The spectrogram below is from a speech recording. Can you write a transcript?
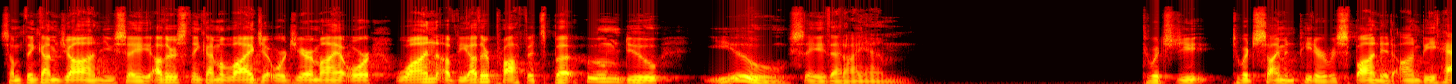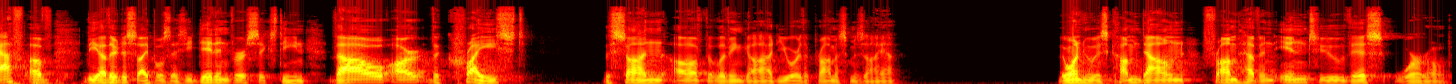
Some think I'm John, you say. Others think I'm Elijah or Jeremiah or one of the other prophets. But whom do you say that I am? To which, G- to which Simon Peter responded on behalf of the other disciples, as he did in verse 16, Thou art the Christ, the Son of the living God. You are the promised Messiah. The one who has come down from heaven into this world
